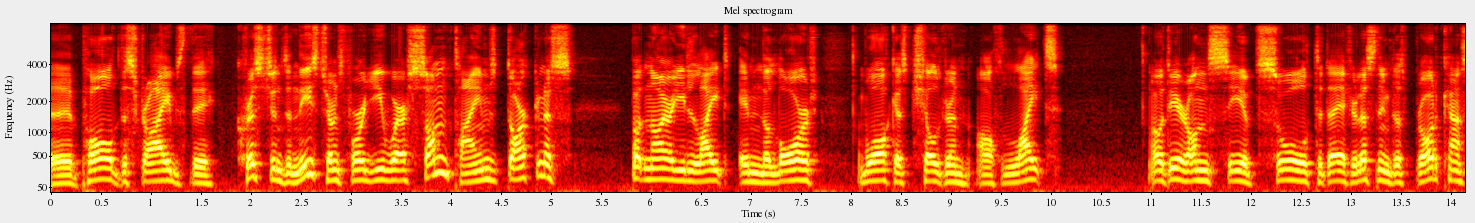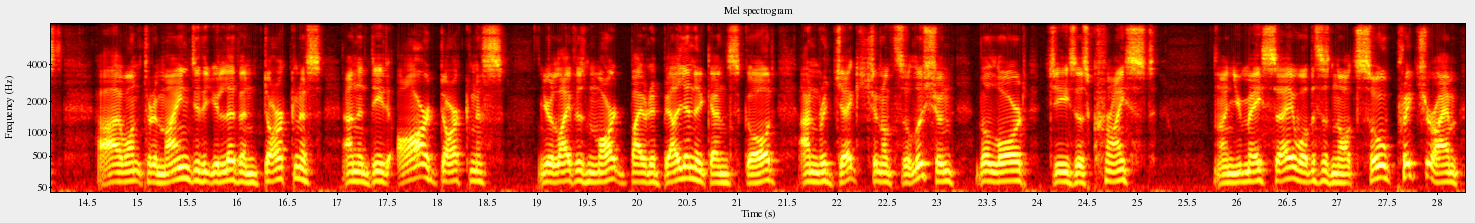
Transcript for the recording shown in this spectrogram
uh, Paul describes the Christians in these terms For ye were sometimes darkness, but now are ye light in the Lord. Walk as children of light. Oh, dear unsaved soul, today, if you're listening to this broadcast, I want to remind you that you live in darkness, and indeed are darkness. Your life is marked by rebellion against God and rejection of the solution, the Lord Jesus Christ. And you may say, well, this is not so, preacher. I'm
